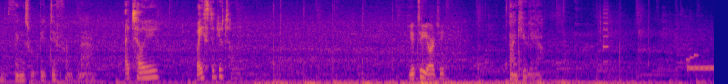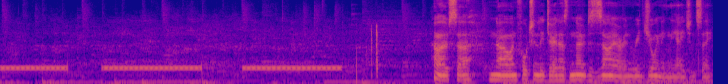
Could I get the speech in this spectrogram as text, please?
and things would be different now? I tell you, wasted your time. Your tea, Archie. Thank you, Leo. Hello, sir. No, unfortunately, Jade has no desire in rejoining the agency.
